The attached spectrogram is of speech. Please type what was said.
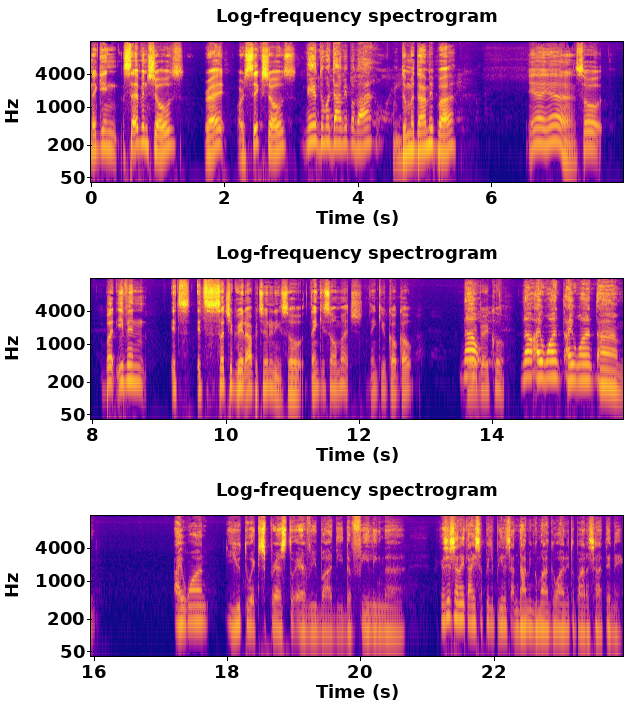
naging seven shows, right, or six shows. Ngayon, dumadami pa ba? Dumadami pa. Yeah, yeah. So, but even it's it's such a great opportunity. So thank you so much. Thank you, Coco. Now, very very cool. now I want, I want, um, I want you to express to everybody the feeling na, kasi sanay tayo sa Pilipinas, ang daming gumagawa nito para sa atin eh.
